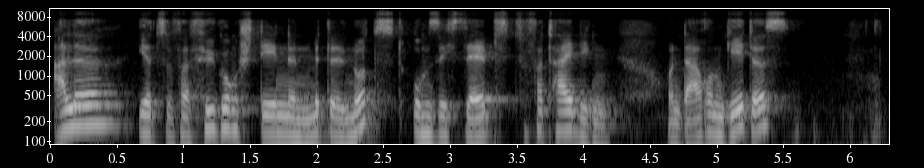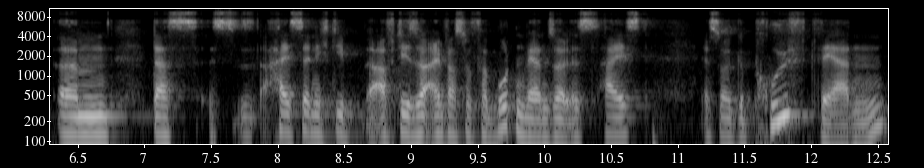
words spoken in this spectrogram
alle ihr zur Verfügung stehenden Mittel nutzt, um sich selbst zu verteidigen. Und darum geht es das es heißt ja nicht, die AfD soll einfach so verboten werden soll. Es heißt, es soll geprüft werden,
